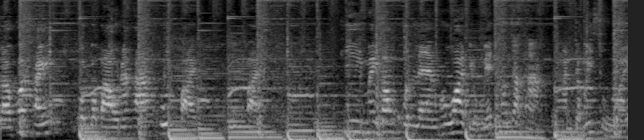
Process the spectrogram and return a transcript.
เราก็ใช้คนเบาๆนะคะคลุกไปคลุกไป ที่ไม่ต้องคนแรงเพราะว่าเดี๋ยวเม็ดเขาจะหักมันจะไม่สวย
